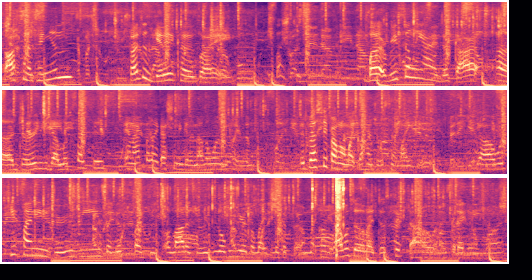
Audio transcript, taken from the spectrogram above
Thoughts and opinions? So I just get it? Cause like, but recently I just got a jersey that looks like this, and I feel like I shouldn't get another one because, especially if I don't like 100% like it y'all. We keep finding jerseys. Like, there's like a lot of jerseys over here, but like, look at them. Like, okay, that was the one I just picked out and I said I didn't want.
